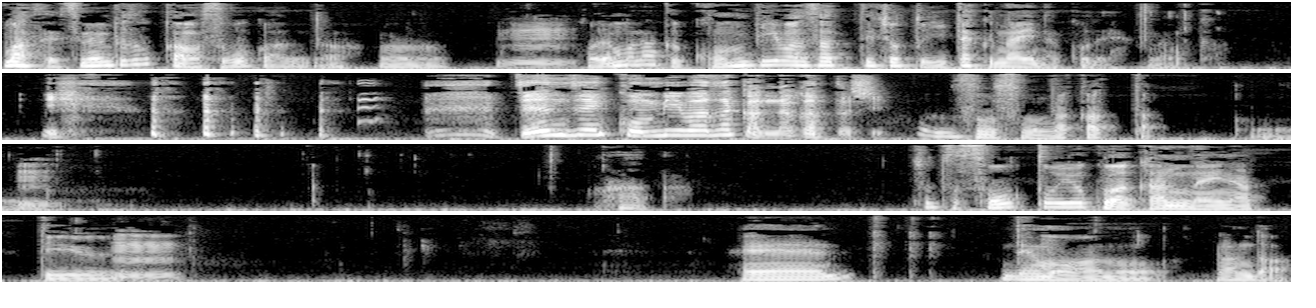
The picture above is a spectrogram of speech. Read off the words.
まあ説明不足感はすごくあるな。うん。うん。これもなんかコンビ技ってちょっと言いたくないな、これ。なんか。全然コンビ技感なかったし。そうそう、なかった。うん。まあ、ちょっと相当よくわかんないなっていう。うん。えー、でもあの、なんだ。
